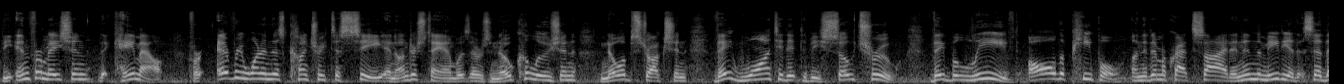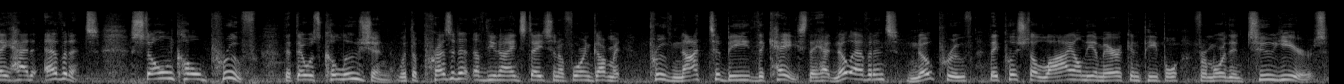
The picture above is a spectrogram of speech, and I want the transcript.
The information that came out for everyone in this country to see and understand was there was no collusion, no obstruction. They wanted it to be so true. They believed all the people on the Democrat side and in the media that said they had evidence, stone cold proof that there was collusion with the President of the United States and a foreign government proved not to be the case. They had no evidence, no proof. They pushed a lie on the American people for more than two years.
